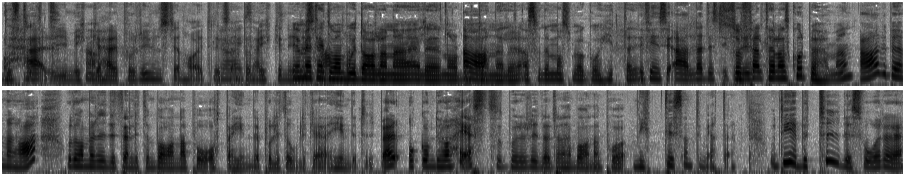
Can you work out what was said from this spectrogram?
Och distrikt. här är ju mycket. Ja. Här på Runsten har ju till Ja, exempel exakt. mycket Ja, men jag tänkte om man bor i. Dalarna eller Norrbotten. Eller, alltså det måste man gå och hitta. Det finns i alla distrikt. Så Och fälttävlanskort behöver man. Ja, det behöver man ha. Och Då har man ridit en liten bana på åtta hinder på lite olika hindertyper. Och Om du har häst så bör du rida den här banan på 90 centimeter. Och Det är betydligt svårare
